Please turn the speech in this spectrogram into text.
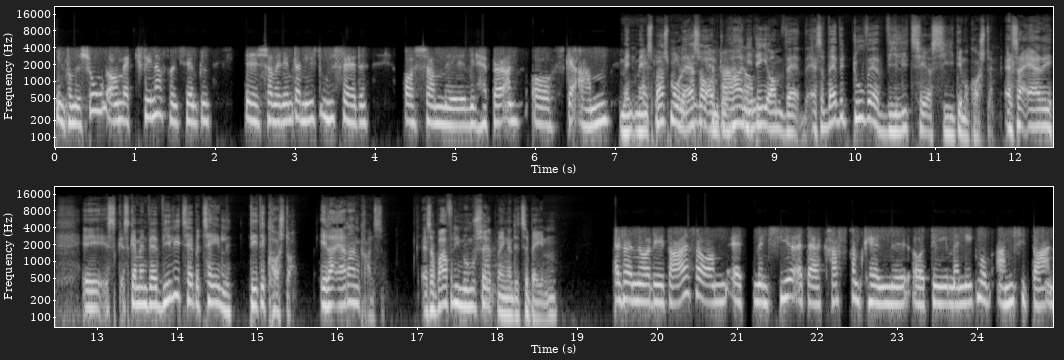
information om, at kvinder for eksempel, uh, som er dem, der er mest udsatte, og som uh, vil have børn og skal amme. Men, men spørgsmålet er så, om du har en idé om, hvad, altså, hvad vil du være villig til at sige, det må koste? Altså, er det, øh, skal man være villig til at betale det, det koster? Eller er der en grænse? Altså, bare fordi du nu selv bringer det til banen. Altså, når det drejer sig om, at man siger, at der er kraftfremkaldende, og det, man ikke må amme sit barn,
